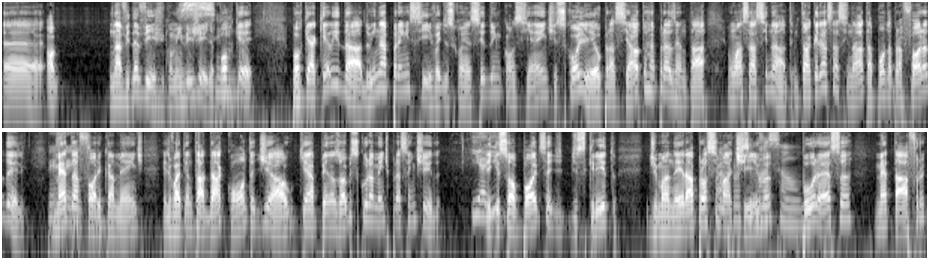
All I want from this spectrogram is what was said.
é, na vida virgem, como em vigília. Sim. Por quê? Porque aquele dado inapreensível e desconhecido do inconsciente escolheu para se autorrepresentar um assassinato. Então aquele assassinato aponta para fora dele. Perfeito. Metaforicamente, ele vai tentar dar conta de algo que é apenas obscuramente pressentido. E aí, E que só pode ser de- descrito de maneira aproximativa por essa metáfora,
